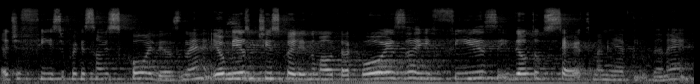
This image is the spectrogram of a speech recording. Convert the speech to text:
É difícil porque são escolhas, né? Eu mesmo tinha escolhido uma outra coisa e fiz e deu tudo certo na minha vida, né?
